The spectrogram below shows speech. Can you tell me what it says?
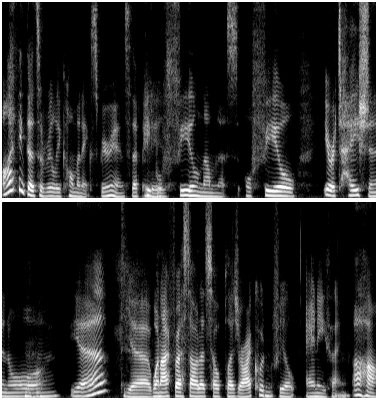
I think that's a really common experience that people feel numbness or feel irritation or, Mhm. yeah. Yeah, when I first started self pleasure, I couldn't feel anything Uh huh.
